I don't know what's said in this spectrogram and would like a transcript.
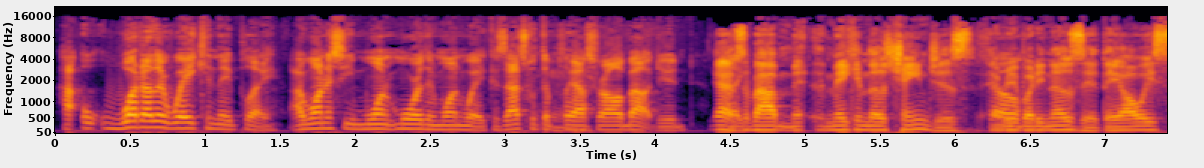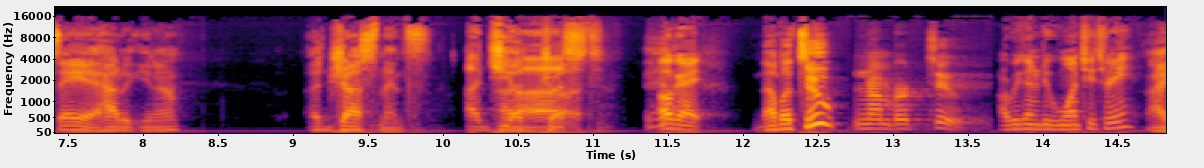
How, what other way can they play? I want to see one more than one way because that's what the mm. playoffs are all about, dude. Yeah, it's about ma- making those changes. So- Everybody knows it. They always say it. How to you know adjustments. adjust. Okay, Number two. Number two. Are we gonna do one, two, three? I,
